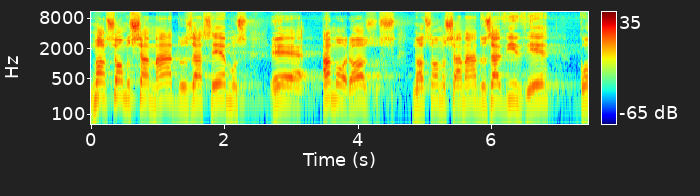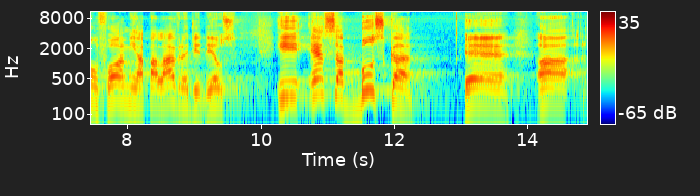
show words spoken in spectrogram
Nós somos chamados a sermos é, amorosos, nós somos chamados a viver conforme a palavra de Deus. E essa busca é, a,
